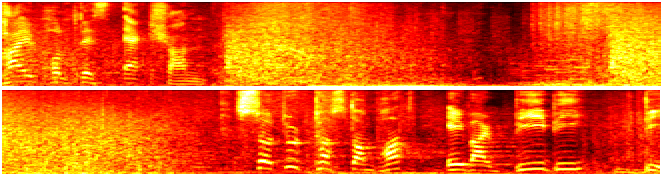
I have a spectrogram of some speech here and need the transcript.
high voltage action চতুৰ্থ স্তম্ভত এইবাৰ বি বি বি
